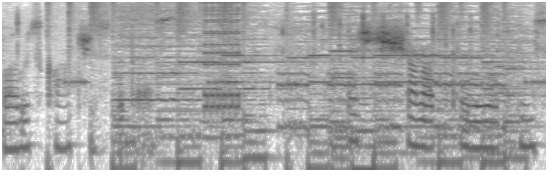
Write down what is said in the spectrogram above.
Butterscotch is the best. Just shut up, Tulio, please.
